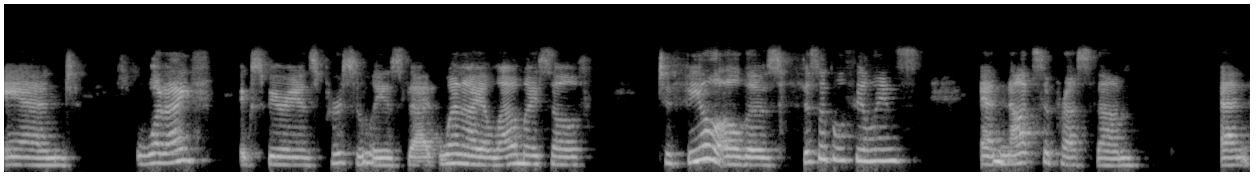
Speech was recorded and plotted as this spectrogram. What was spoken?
And what I've experienced personally is that when I allow myself to feel all those physical feelings and not suppress them. And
